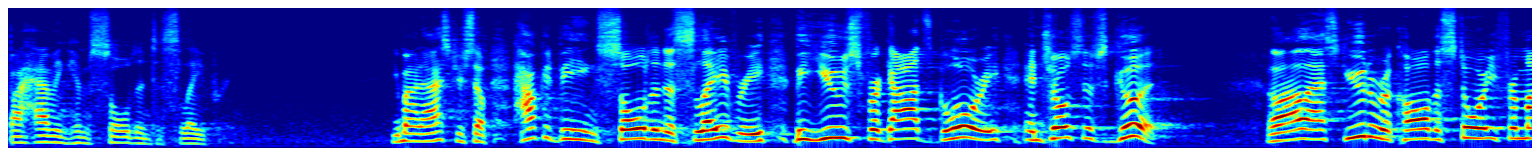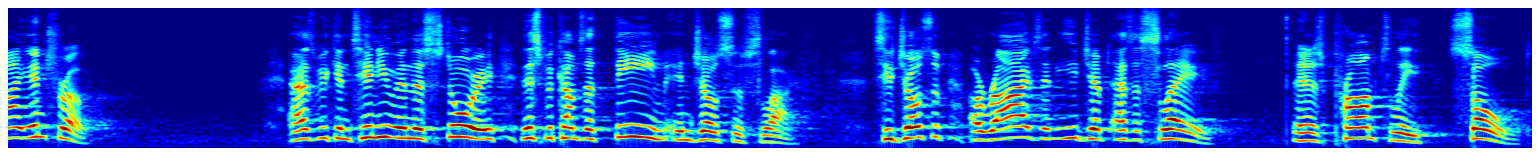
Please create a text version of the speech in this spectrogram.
by having him sold into slavery. You might ask yourself, how could being sold into slavery be used for God's glory and Joseph's good? Well, I'll ask you to recall the story from my intro. As we continue in this story, this becomes a theme in Joseph's life. See, Joseph arrives in Egypt as a slave and is promptly sold.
